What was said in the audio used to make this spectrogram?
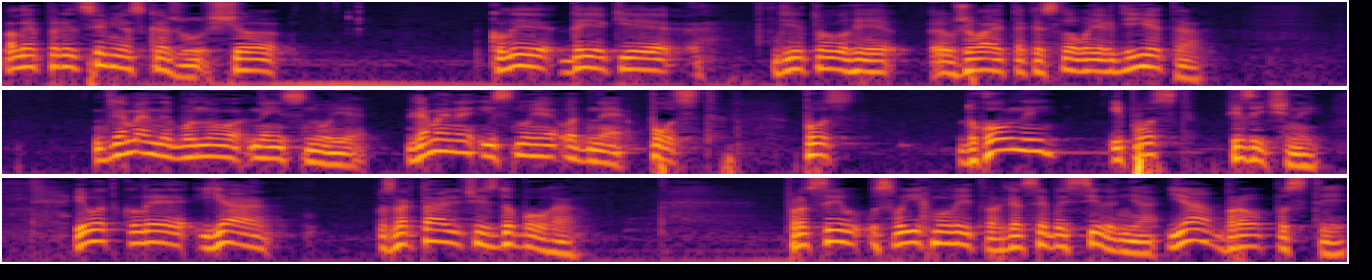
але перед цим я скажу, що коли деякі дієтологи е, вживають таке слово, як дієта, для мене воно не існує. Для мене існує одне пост. Пост духовний і пост фізичний. І от коли я, звертаючись до Бога, просив у своїх молитвах для себе зцілення, я брав пости.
